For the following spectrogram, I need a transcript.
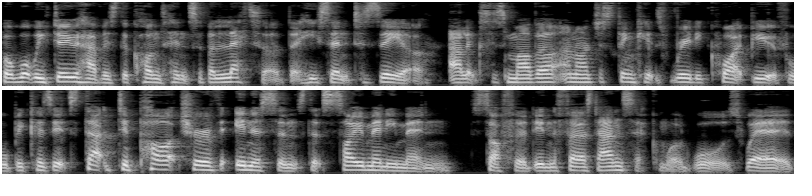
But what we do have is the contents of a letter that he sent to Zia, Alex's mother. And I just think it's really quite beautiful because it's that departure of innocence that so many men suffered in the First and Second World Wars, where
